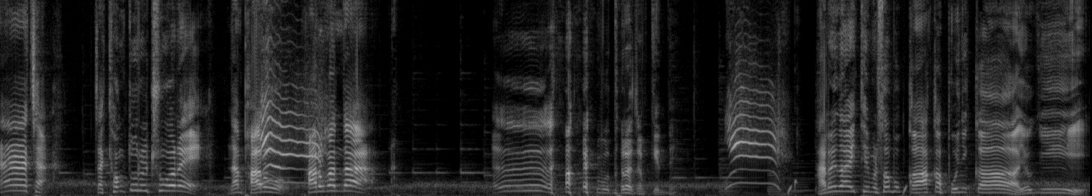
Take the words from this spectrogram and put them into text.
아차. 자 경도를 추월해. 난 바로 바로 간다. 으, 못 따라잡겠네. 다른 아이템을 써볼까? 아까 보니까 여기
